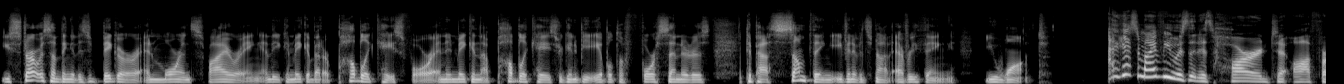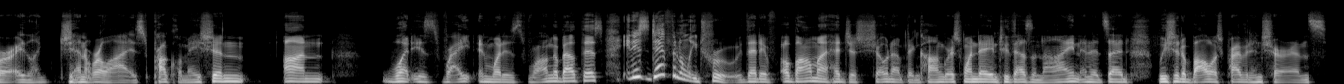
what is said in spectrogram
you start with something that is bigger and more inspiring and that you can make a better public case for. And in making that public case, you're going to be able to force senators to pass something, even if it's not everything you want. Guess my view is that it's hard to offer a like generalized proclamation on what is right and what is wrong about this. It is definitely true that if Obama had just shown up in Congress one day in 2009 and had said we should abolish private insurance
